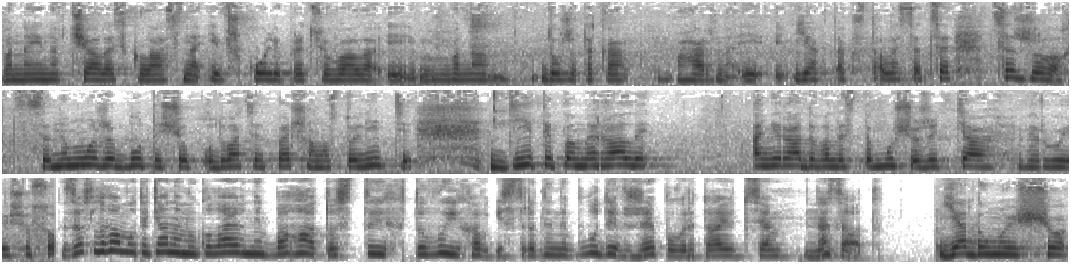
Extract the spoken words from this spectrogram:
Вона і навчалась класно, і в школі працювала, і вона дуже така гарна. І як так сталося? Це, це жах. Це не може бути, щоб у 21 столітті діти помирали. Ані радувались тому, що життя вірує, що сон. За словами Тетяни Миколаївни, багато з тих, хто виїхав із середини Буди, вже повертаються назад. Я думаю, що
